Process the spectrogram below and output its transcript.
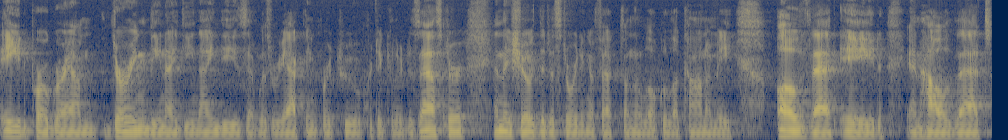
aid program during the 1990s that was reacting to a particular disaster, and they showed the distorting effect on the local economy of that aid and how that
